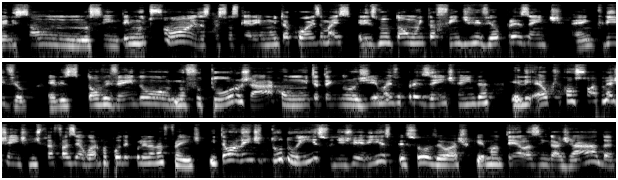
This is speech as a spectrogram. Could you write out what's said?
eles são assim, tem muitos sonhos. As pessoas querem muita coisa, mas eles não estão muito afim de viver o presente. É incrível. Eles estão vivendo no futuro futuro já, com muita tecnologia, mas o presente ainda, ele é o que consome a gente. A gente precisa fazer agora para poder colher lá na frente. Então, além de tudo isso, de gerir as pessoas, eu acho que manter elas engajadas,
